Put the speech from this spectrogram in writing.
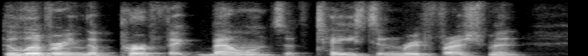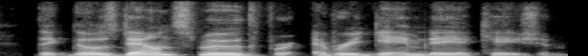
delivering the perfect balance of taste and refreshment that goes down smooth for every game day occasion.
